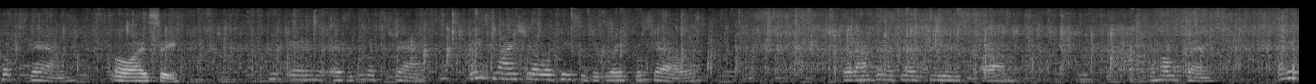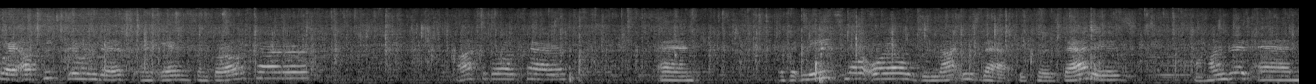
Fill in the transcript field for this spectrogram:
cooks down. Oh, I see. Keep adding it as it cooks down. These nice yellow pieces are great for salad. But I'm going to just use um, the whole thing. Anyway, I'll keep doing this and adding some garlic powder, lots of garlic powder, and if it needs more oil, do not use that because that is 120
